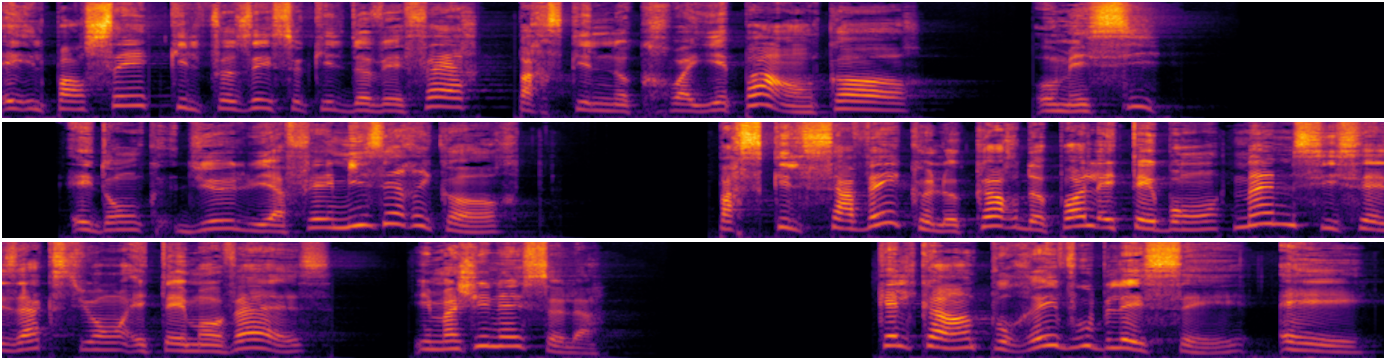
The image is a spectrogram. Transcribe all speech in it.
et il pensait qu'il faisait ce qu'il devait faire parce qu'il ne croyait pas encore au Messie. Et donc Dieu lui a fait miséricorde, parce qu'il savait que le cœur de Paul était bon, même si ses actions étaient mauvaises. Imaginez cela. Quelqu'un pourrait vous blesser et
